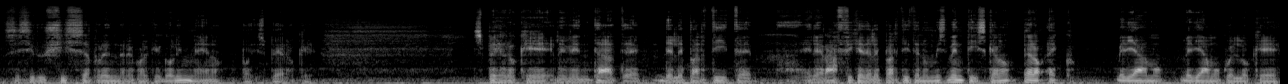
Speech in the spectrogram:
se si riuscisse a prendere qualche gol in meno, poi spero che, spero che le ventate delle partite e le raffiche delle partite non mi smentiscano, però ecco, vediamo, vediamo, quello, che,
